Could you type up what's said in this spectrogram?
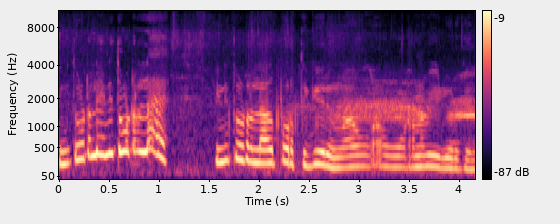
ഇനി തൊടല്ലേ? ഇനി തൊടല്ലേ? ഇനി തൊടല്ല? അത് പുറത്തേക്ക് വരും. ഓടണ വീഡിയോ എടുക്കാൻ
